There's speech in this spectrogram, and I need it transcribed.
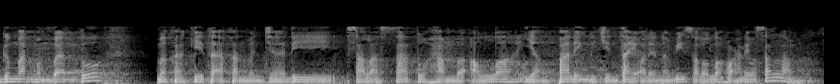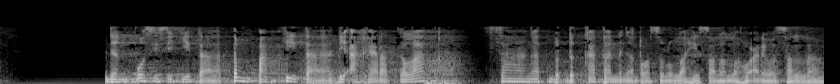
gemar membantu, maka kita akan menjadi salah satu hamba Allah yang paling dicintai oleh Nabi sallallahu alaihi wasallam. Dan posisi kita, tempat kita di akhirat kelak sangat berdekatan dengan Rasulullah sallallahu alaihi wasallam.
